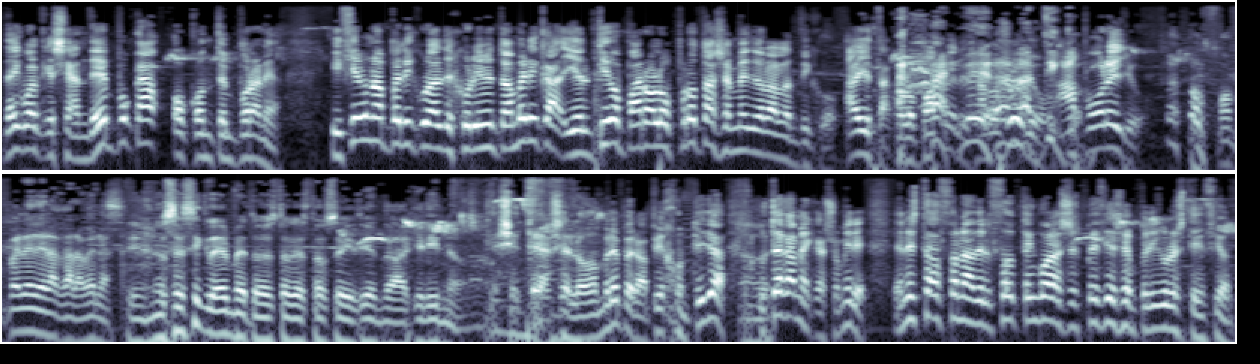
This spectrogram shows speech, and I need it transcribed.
Da igual que sean de época o contemporáneas. Hicieron una película del descubrimiento de América y el tío paró a los protas en medio del Atlántico. Ahí está, con los papeles, a lo suyo, a por ello. Los papeles de la caravela. Sí, no sé si creerme todo esto que está usted diciendo, Aquilino. Que se el hombre, pero a pie juntilla. Usted hágame caso, mire, en esta zona del zoo tengo las especies en peligro de extinción.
